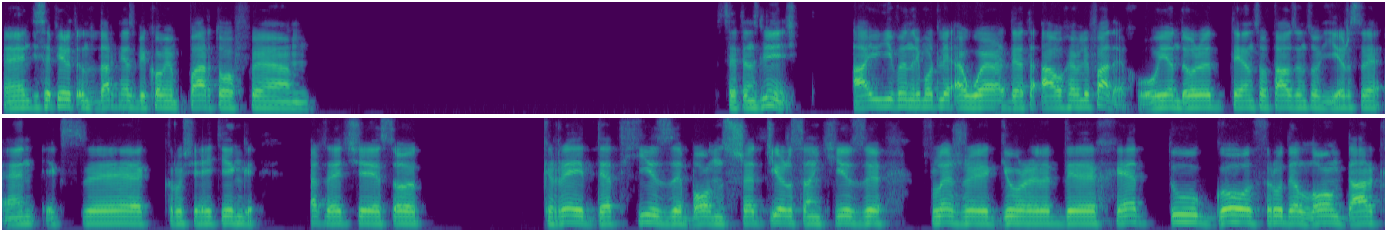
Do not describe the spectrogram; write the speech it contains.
and disappeared into darkness, becoming part of um, Satan's lineage. Are you even remotely aware that our Heavenly Father, who endured tens of thousands of years and excruciating heartache so great that his bones shed tears and his flesh girded had to go through the long dark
